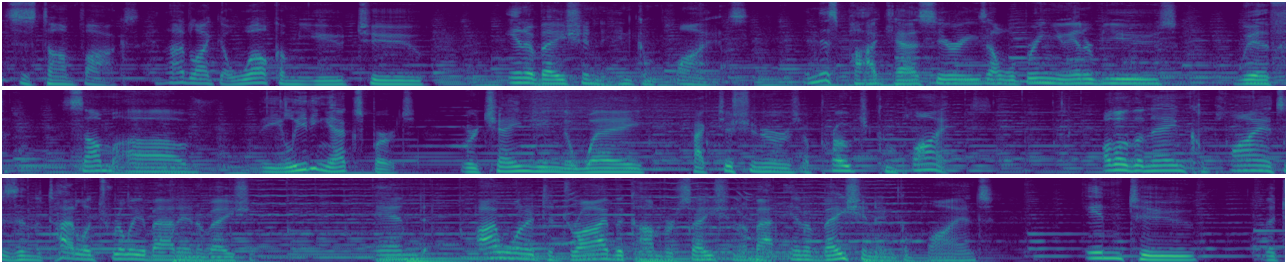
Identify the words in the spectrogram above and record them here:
This is Tom Fox, and I'd like to welcome you to Innovation in Compliance. In this podcast series, I will bring you interviews with some of the leading experts who are changing the way practitioners approach compliance. Although the name compliance is in the title, it's really about innovation. And I wanted to drive the conversation about innovation in compliance into the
